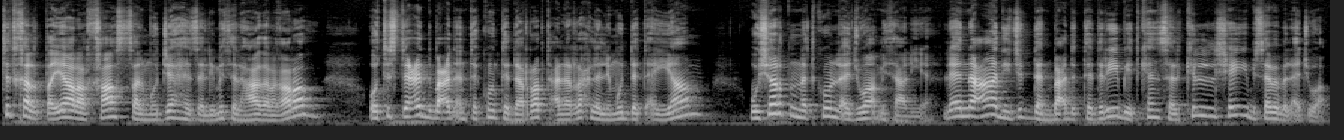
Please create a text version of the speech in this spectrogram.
تدخل الطيارة الخاصة المجهزة لمثل هذا الغرض وتستعد بعد أن تكون تدربت على الرحلة لمدة أيام وشرط أن تكون الأجواء مثالية لأن عادي جدا بعد التدريب يتكنسل كل شيء بسبب الأجواء.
